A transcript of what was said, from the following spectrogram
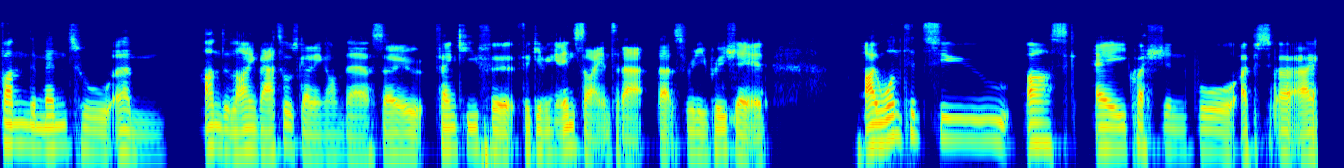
fundamental um, underlying battles going on there. So thank you for for giving an insight into that. That's really appreciated. I wanted to ask a question for, uh, I,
